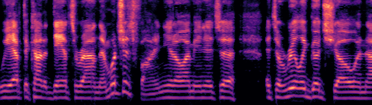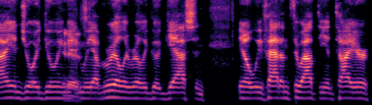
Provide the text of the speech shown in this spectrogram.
we have to kind of dance around them, which is fine. You know, I mean, it's a it's a really good show, and I enjoy doing it. it and we have really really good guests, and you know, we've had them throughout the entire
